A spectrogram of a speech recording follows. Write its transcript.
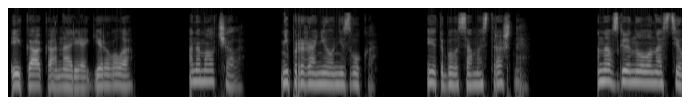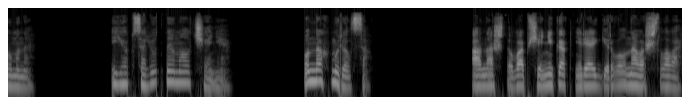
И как она реагировала? Она молчала, не проронила ни звука. И это было самое страшное. Она взглянула на Стилмана. Ее абсолютное молчание. Он нахмурился. «Она что, вообще никак не реагировала на ваши слова?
